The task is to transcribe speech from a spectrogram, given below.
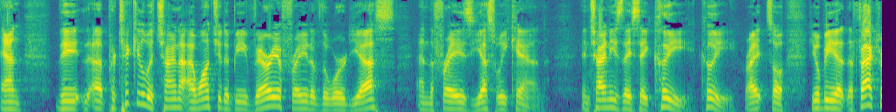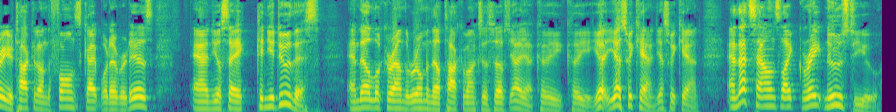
And the uh, particularly with China, I want you to be very afraid of the word yes and the phrase yes we can. In Chinese, they say kui, kui, right? So you'll be at the factory, you're talking on the phone, Skype, whatever it is, and you'll say, "Can you do this?" And they'll look around the room and they'll talk amongst themselves. Yeah, yeah, kui, kui. Yeah, yes, we can. Yes, we can. And that sounds like great news to you.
